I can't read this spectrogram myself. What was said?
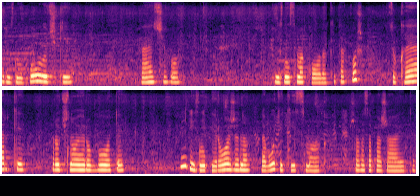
різні булочки, печиво, різні смаколики, також цукерки ручної роботи і різні пірожина на будь-який смак, що ви забажаєте.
